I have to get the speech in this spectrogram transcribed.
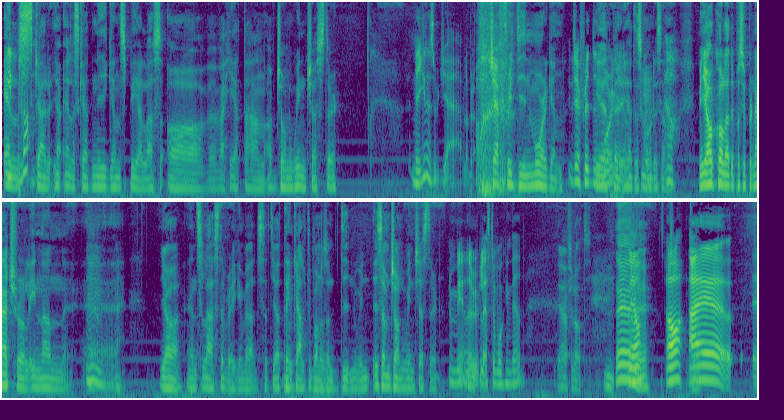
Ibland. älskar, jag älskar att Negan spelas av, vad heter han, av John Winchester. Negan är så jävla bra. Jeffrey Dean Morgan Jeffrey Dean heter, Morgan. heter skådisen. Ja. Men jag kollade på Supernatural innan Mm. eh, jag ens läste Breaking Bad, så att jag tänker alltid på honom som, Dean Win- som John Winchester. Menar du Lester Walking Dead? Ja, förlåt. Mm. Nej, Ja. nej. Ja, Ja. Eh,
